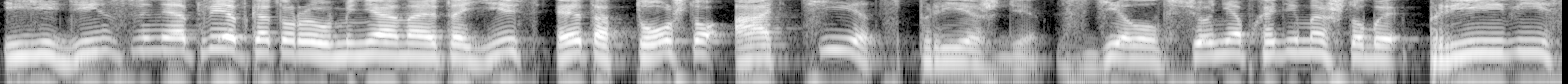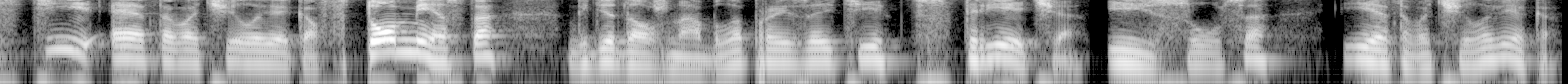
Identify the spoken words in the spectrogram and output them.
И единственный ответ, который у меня на это есть, это то, что Отец прежде сделал все необходимое, чтобы привести этого человека в то место, где должна была произойти встреча Иисуса и этого человека.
